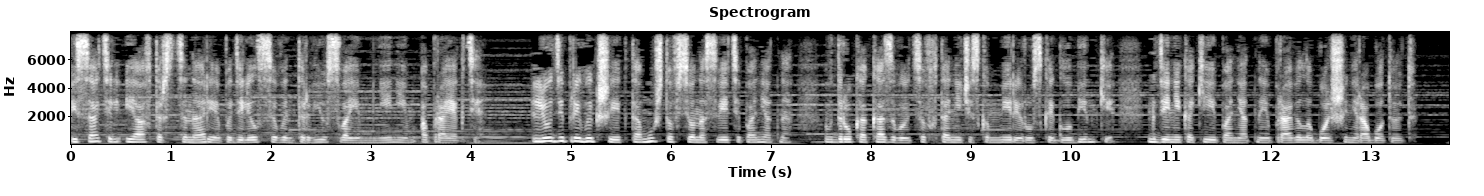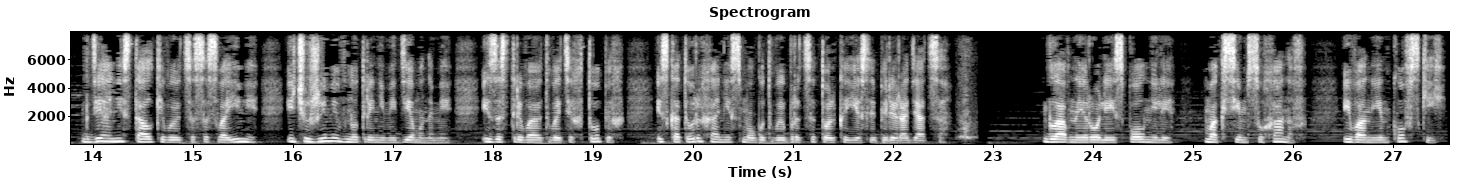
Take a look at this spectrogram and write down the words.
писатель и автор сценария, поделился в интервью своим мнением о проекте. Люди, привыкшие к тому, что все на свете понятно, вдруг оказываются в хтоническом мире русской глубинки, где никакие понятные правила больше не работают где они сталкиваются со своими и чужими внутренними демонами и застревают в этих топях, из которых они смогут выбраться только если переродятся. Главные роли исполнили Максим Суханов, Иван Янковский,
